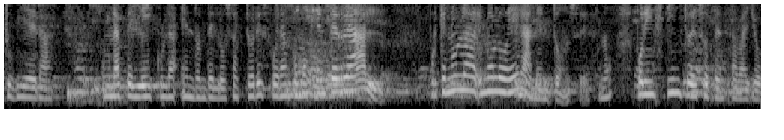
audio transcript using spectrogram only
tuviera una película en donde los actores fueran como gente real? Porque no, la, no lo eran entonces, ¿no? Por instinto eso pensaba yo.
